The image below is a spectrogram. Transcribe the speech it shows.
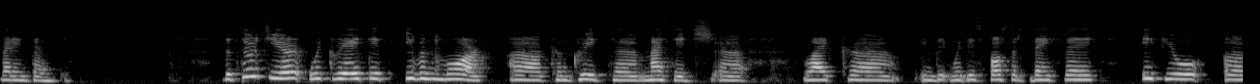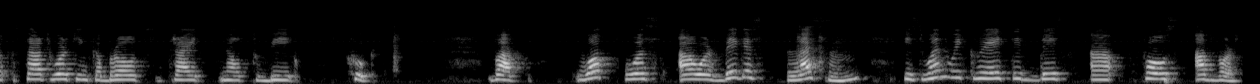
very intensive. The third year, we created even more uh, concrete uh, message, like the, with these posters, they say, if you uh, start working abroad, try not to be hooked. But what was our biggest lesson is when we created this uh, false advert,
